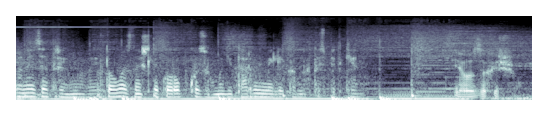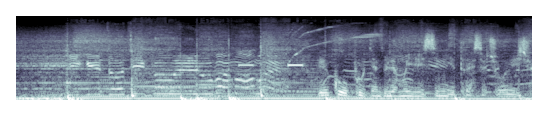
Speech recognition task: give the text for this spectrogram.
Вони затримали. Вдома знайшли коробку з гуманітарними ліками. Хтось підкинув. Я вас захищу. Якого прутня біля моєї сім'ї тряся, чоловіче?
